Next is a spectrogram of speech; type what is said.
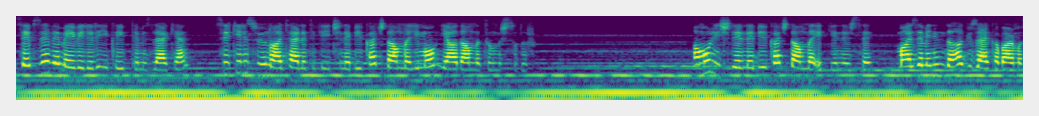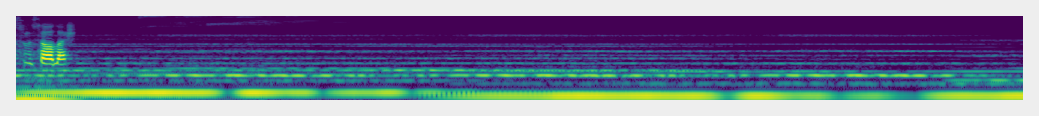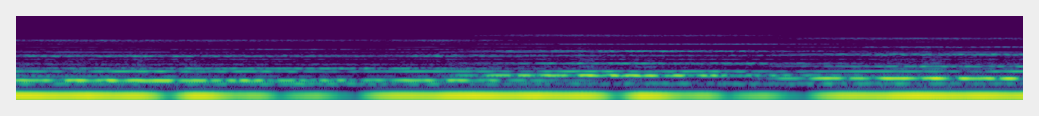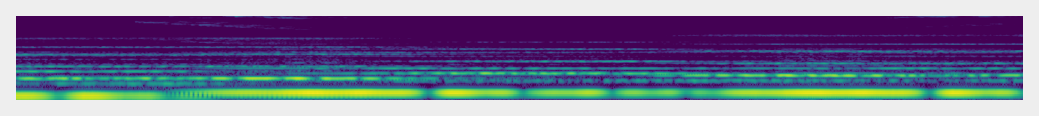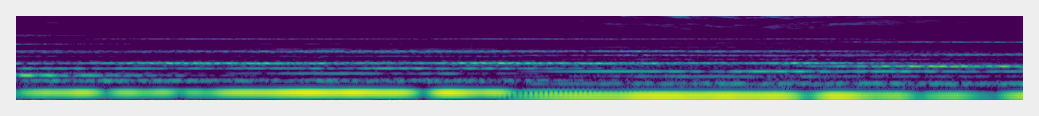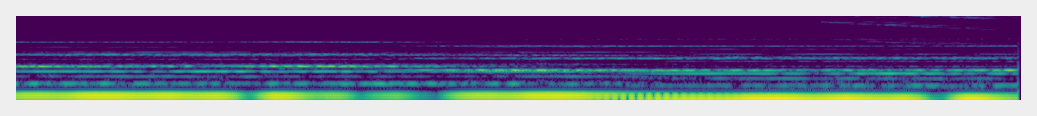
Sebze ve meyveleri yıkayıp temizlerken sirkeli suyun alternatifi içine birkaç damla limon yağı damlatılmış sudur. Hamur işlerine birkaç damla eklenirse malzemenin daha güzel kabarmasını sağlar.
